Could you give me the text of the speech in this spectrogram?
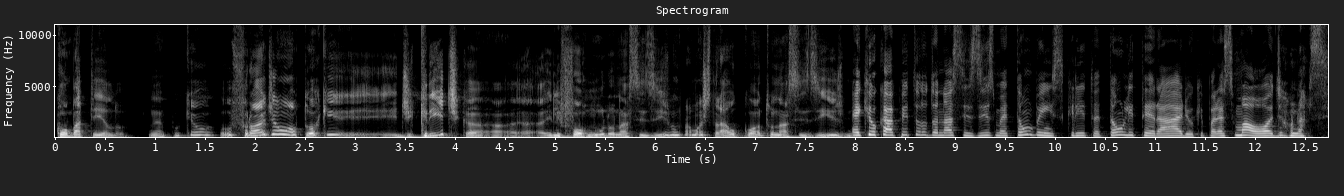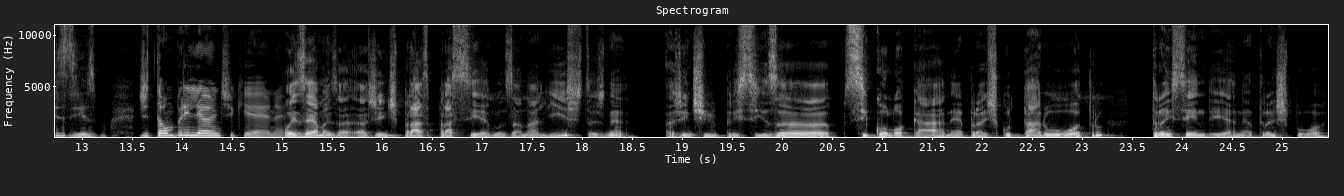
Combatê-lo. Né? Porque o, o Freud é um autor que, de crítica, ele formula o narcisismo para mostrar o quanto o narcisismo É que o capítulo do narcisismo é tão bem escrito, é tão literário, que parece uma ode ao narcisismo, de tão brilhante que é, né? Pois é, mas a, a gente, para sermos analistas, né, a gente precisa se colocar né, para escutar o outro, transcender, né, transpor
